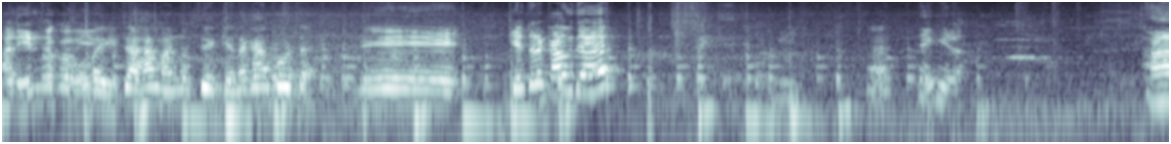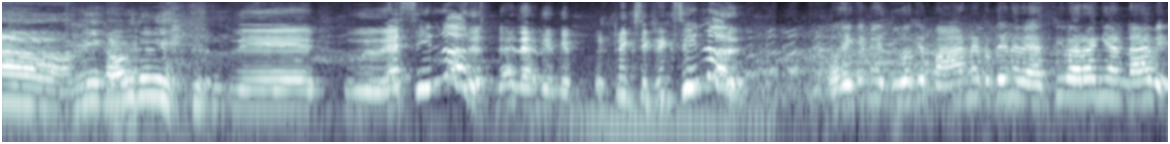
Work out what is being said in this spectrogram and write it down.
අනේ එන්නකෝ ඔබ මේ හිටහා මිනිස්සෙක් කෙනකම් පොඩ්ඩක්. මේ ගෙදර කවුද? ඈ? ආ මේ කවුද මේ මේ වැස්ස ඉන්නවද නෑ නෑ මේ මේ ට්‍රික්සි ට්‍රික්සි ඉන්නවද ඔහෙක මේ දුවගේ පාන්නට දෙන වැස්සි වරන් යන්න ආවේ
